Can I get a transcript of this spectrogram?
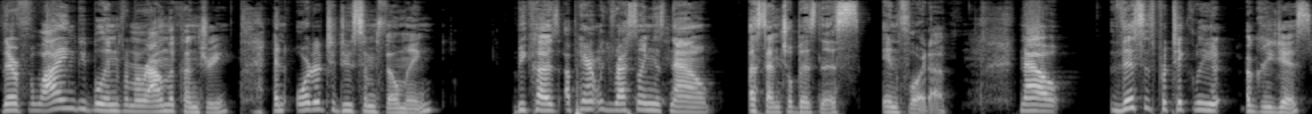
They're flying people in from around the country in order to do some filming because apparently wrestling is now essential business in Florida. Now, this is particularly egregious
